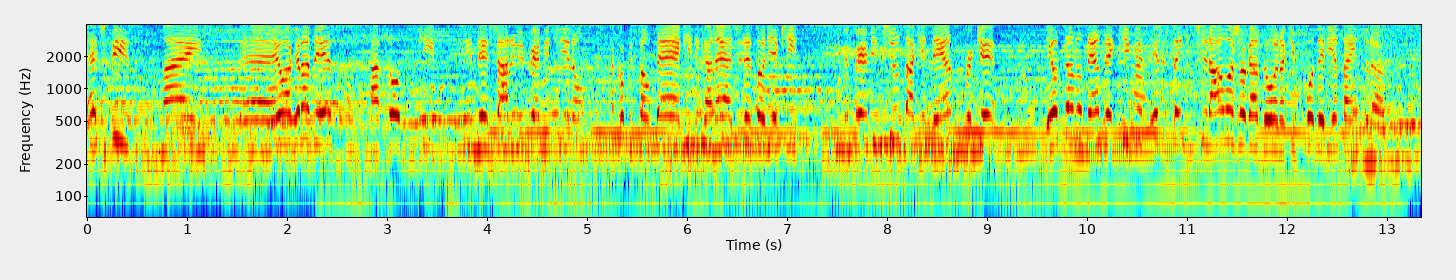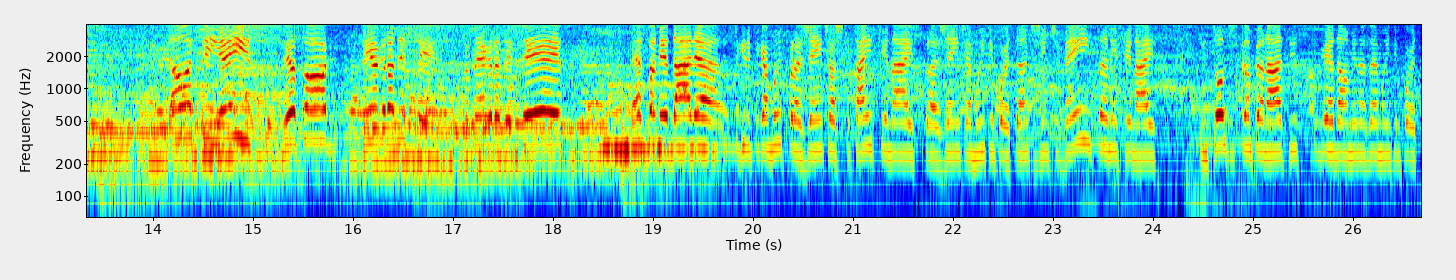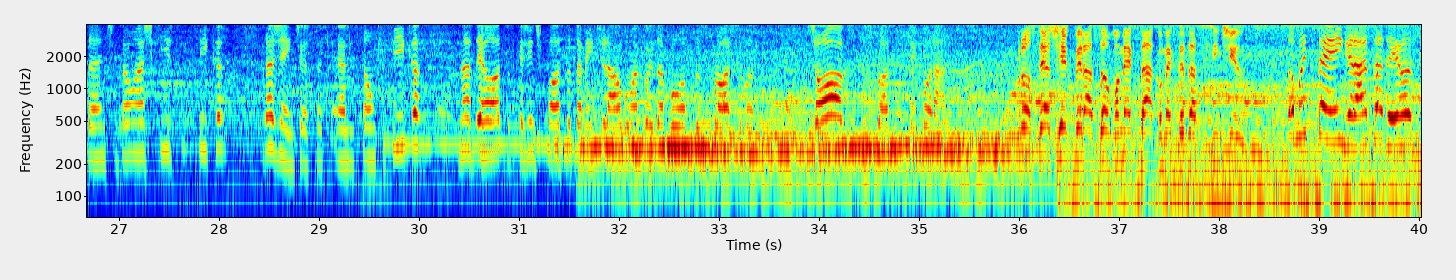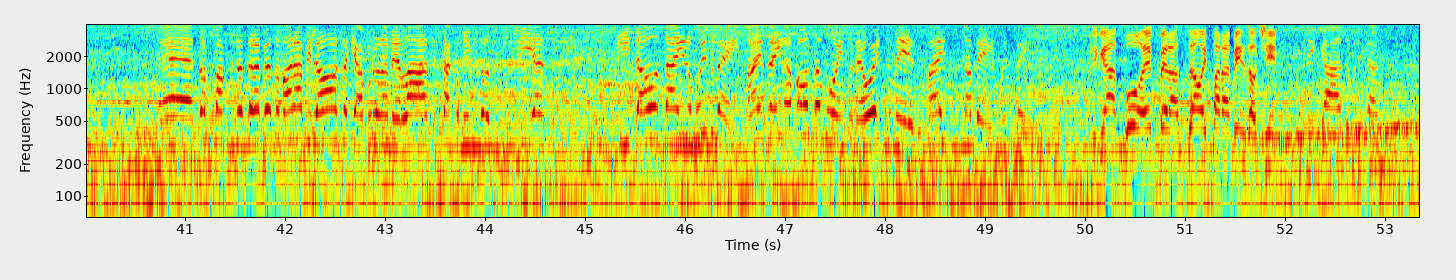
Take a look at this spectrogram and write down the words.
É difícil, mas é, eu agradeço a todos que me deixaram e me permitiram, a comissão técnica, né, a diretoria que me permitiu estar aqui dentro, porque eu estando dentro da equipe, eles têm que tirar uma jogadora que poderia estar entrando. Então, assim, é isso. Eu só tenho a agradecer. Só tenho a agradecer. Essa medalha significa muito pra gente. Eu acho que estar tá em finais pra gente é muito importante. A gente vem estando em finais em todos os campeonatos. Isso pro Gerdau Minas é muito importante. Então, acho que isso fica pra gente. Essa é a lição que fica nas derrotas, que a gente possa também tirar alguma coisa boa para os próximos jogos, para as próximas temporadas. Processo de recuperação, como é que tá? Como é que você está se sentindo? Tô muito bem, graças a Deus. É, tô com uma fisioterapeuta maravilhosa, que é a Bruna Melato, que está comigo todos os dias. Então tá indo muito bem, mas ainda falta muito, né? Oito meses, mas tá bem, muito bem. Obrigado, boa recuperação e parabéns ao time. Obrigado, obrigado.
